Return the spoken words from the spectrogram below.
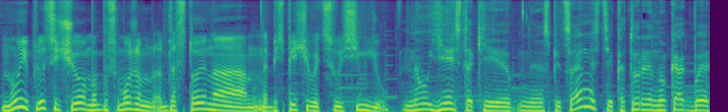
ну и плюс еще мы сможем достойно обеспечивать свою семью. Ну, есть такие э, специальности, которые, ну, как бы,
